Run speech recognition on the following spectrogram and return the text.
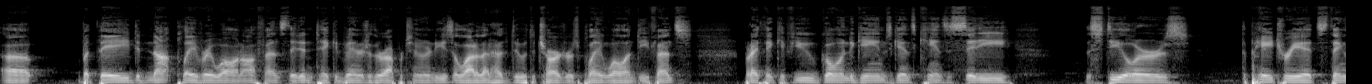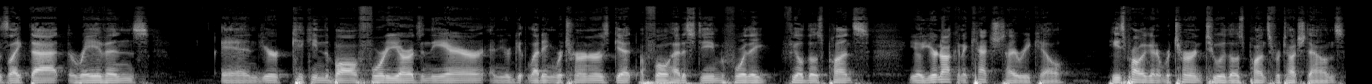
Uh, but they did not play very well on offense. They didn't take advantage of their opportunities. A lot of that had to do with the Chargers playing well on defense. But I think if you go into games against Kansas City, the Steelers, the Patriots, things like that, the Ravens, and you're kicking the ball 40 yards in the air and you're get, letting returners get a full head of steam before they field those punts, you know, you're not going to catch Tyreek Hill. He's probably going to return two of those punts for touchdowns.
